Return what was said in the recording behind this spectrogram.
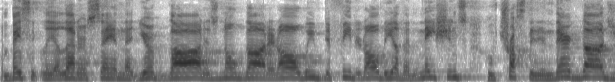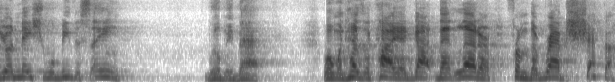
And basically, a letter saying that your God is no God at all. We've defeated all the other nations who've trusted in their gods. Your nation will be the same. We'll be back. Well, when Hezekiah got that letter from the Rabshakeh,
